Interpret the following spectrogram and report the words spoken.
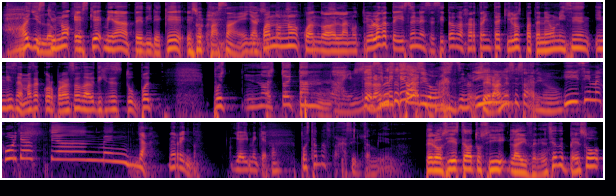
Ay, es la- que uno, es que, mira, te diré que eso pasa, ¿eh? Ya Sí, cuando uno, cuando a la nutrióloga te dice necesitas bajar 30 kilos para tener un índice, índice de masa corporal saludable, dices tú, pues, pues no estoy tan. Ay, ¿Será si necesario? ¿Será necesario? Y si mejor ya, ya, me, ya, me rindo. Y ahí me quedo. Pues está más fácil también. Pero sí, este vato sí, la diferencia de peso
